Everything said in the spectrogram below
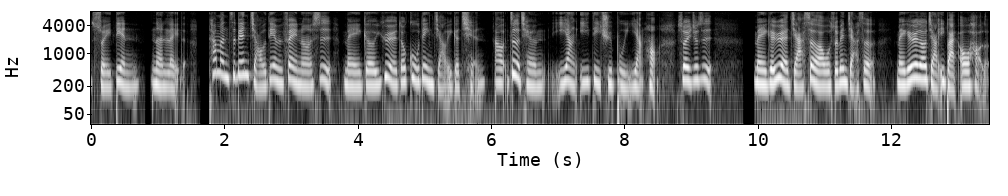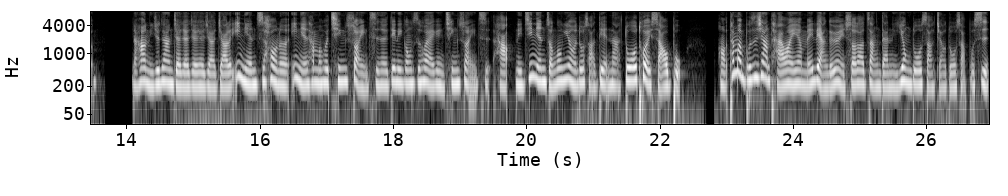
水电那类的。他们这边缴电费呢是每个月都固定缴一个钱，然后这个钱一样依地区不一样哈，所以就是每个月假设啊，我随便假设每个月都缴一百欧好了。然后你就这样缴缴缴缴缴缴了一年之后呢，一年他们会清算一次，那电力公司会来给你清算一次。好，你今年总共用了多少电？那多退少补。好，他们不是像台湾一样，每两个月你收到账单，你用多少缴多少，不是，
